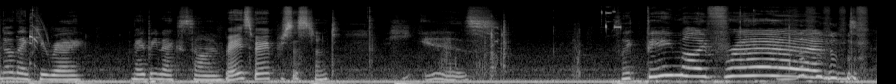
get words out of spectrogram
No, thank you, Ray. Maybe next time. Ray's very persistent. He is. It's like, be my friend.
